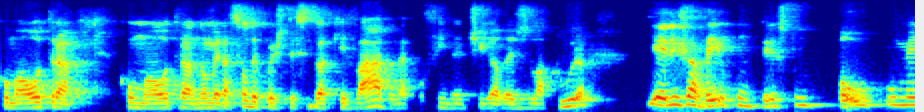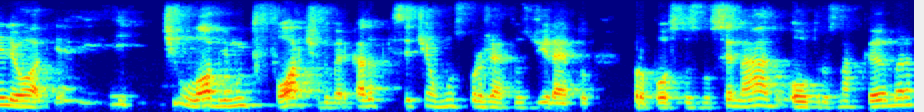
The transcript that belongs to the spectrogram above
com, uma, outra, com uma outra numeração, depois de ter sido arquivado, né, o fim da antiga legislatura, e ele já veio com um texto um pouco melhor. E, e tinha um lobby muito forte do mercado, porque você tinha alguns projetos direto propostos no Senado, outros na Câmara,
